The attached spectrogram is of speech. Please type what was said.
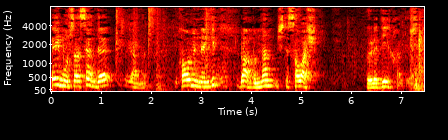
Ey Musa sen de yani kavminden git Rabbinden işte savaş. Öyle değil kardeşler.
